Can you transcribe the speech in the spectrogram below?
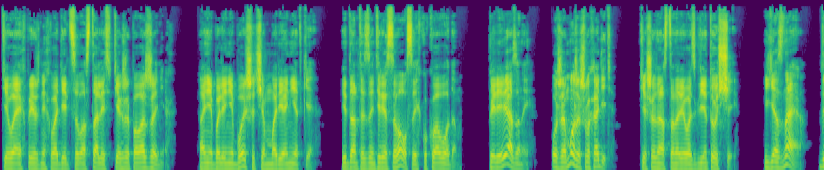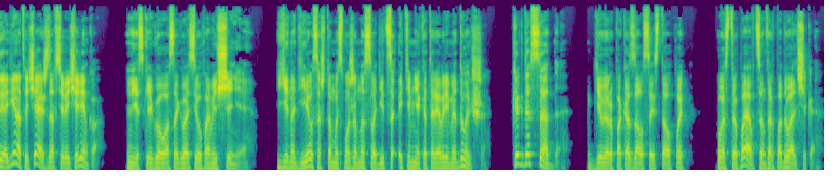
Тела их прежних владельцев остались в тех же положениях. Они были не больше, чем марионетки. И Данте заинтересовался их кукловодом. «Перевязанный! Уже можешь выходить!» Тишина становилась гнетущей. «Я знаю, ты один отвечаешь за всю вечеринку!» Низкий голос огласил помещение. «Я надеялся, что мы сможем насладиться этим некоторое время дольше. Как досадно!» Гилвер показался из толпы, выступая в центр подвальчика.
